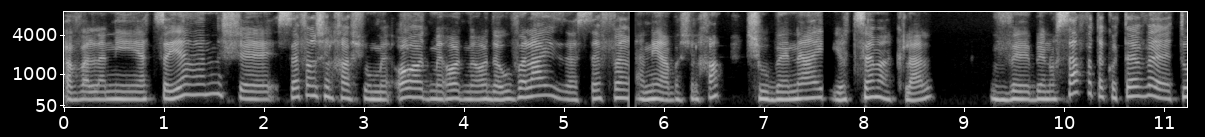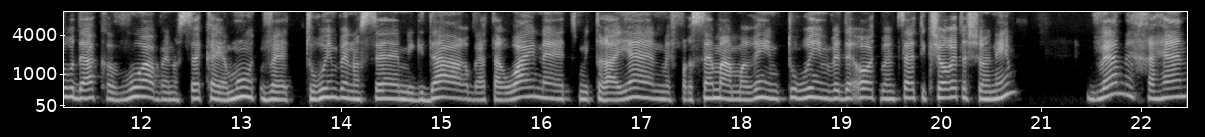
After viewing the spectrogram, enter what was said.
אבל אני אציין שספר שלך שהוא מאוד מאוד מאוד אהוב עליי, זה הספר אני אבא שלך, שהוא בעיניי יוצא מהכלל, ובנוסף אתה כותב אה, טור דעה קבוע בנושא קיימות וטורים בנושא מגדר באתר ynet, מתראיין, מפרסם מאמרים, טורים ודעות באמצעי התקשורת השונים, ומכהן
